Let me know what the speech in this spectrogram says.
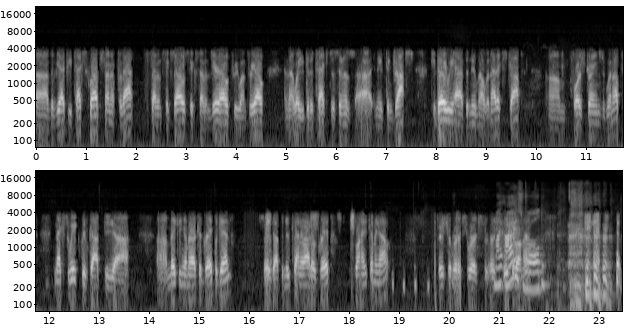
uh, the VIP text club. Sign up for that. 760-670-3130. And that way you get a text as soon as uh, anything drops. Today we had the new Melvanetics drop. Um, four strains went up. Next week we've got the uh, uh, Making America Grape again. So we've got the new Colorado Grape line coming out. So we're, we're, we're My eyes rolled. That's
